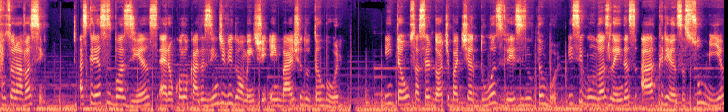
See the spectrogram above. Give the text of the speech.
Funcionava assim: as crianças boazinhas eram colocadas individualmente embaixo do tambor. Então o sacerdote batia duas vezes no tambor. E segundo as lendas, a criança sumia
